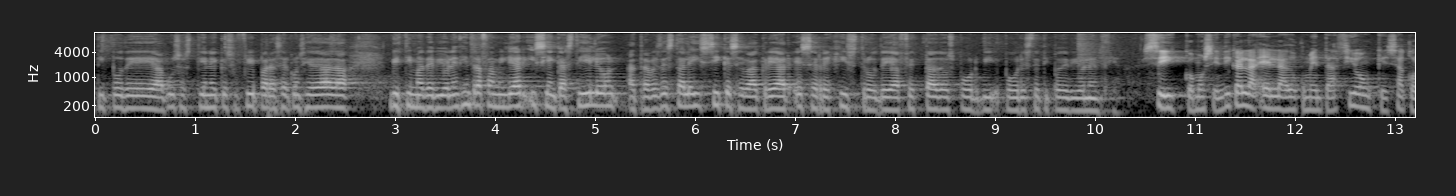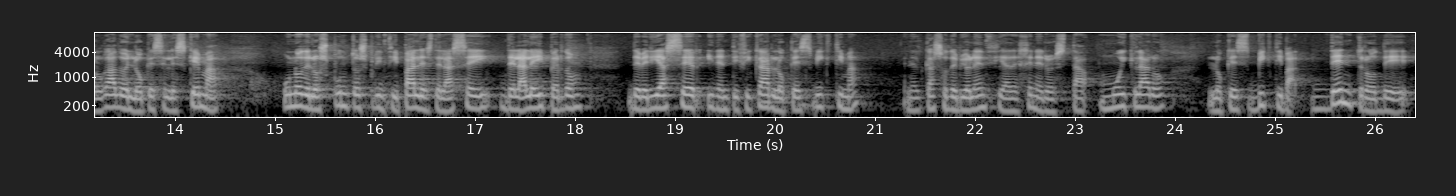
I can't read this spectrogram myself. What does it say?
tipo de abusos tiene que sufrir para ser considerada víctima de violencia intrafamiliar y si en Castilla y León, a través de esta ley, sí que se va a crear ese registro de afectados por, este tipo de violencia. Sí, como se indica en la, documentación que se ha colgado en lo que es el esquema, uno de los puntos principales de la, de la ley perdón, debería ser identificar lo que es víctima. En el caso de violencia de género está muy claro lo que es víctima dentro de,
